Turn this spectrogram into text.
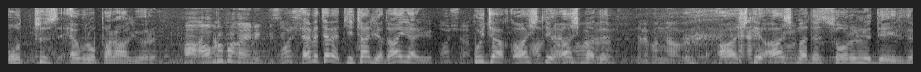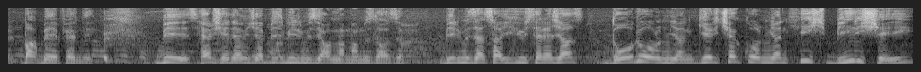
1630 euro para alıyorum. Ha Avrupa'da emeklisiniz. Evet evet İtalya'da hayır hayır. Kucak açtı açmadı. Telefon ne abi? Açtı açmadı sorunu değildir. Bak beyefendi. Biz her şeyden önce biz birbirimizi anlamamız lazım. Birbirimize saygı göstereceğiz. Doğru olmayan, gerçek olmayan hiçbir şey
